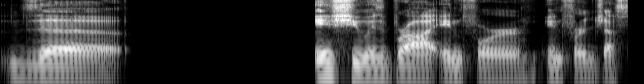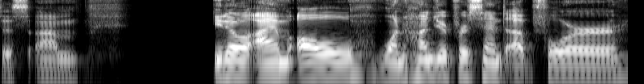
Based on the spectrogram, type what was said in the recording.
the issue is brought in for in for justice. Um you know i'm all 100% up for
